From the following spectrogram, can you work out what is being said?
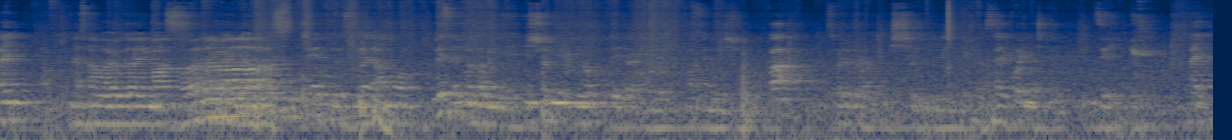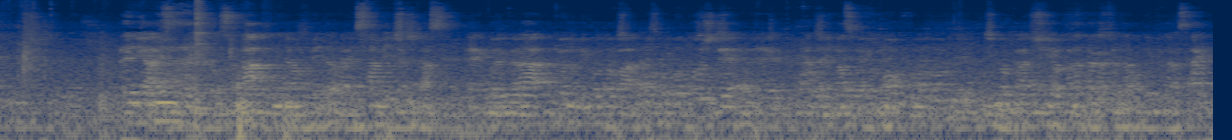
はい、皆さんおはようございます。おはようございます。えーとですね、あのメッセージのために一緒に祈っは。それぞれ一緒に祈ってください。声出してぜひ。はい。これに愛する様、皆をめたたえ賛美いたします。えーこれから今日の御言葉を通して、えー語りますけれども、主よあなたが語ってください。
